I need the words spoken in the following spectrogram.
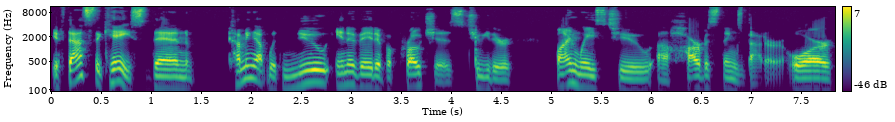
If that's the case, then coming up with new innovative approaches to either find ways to uh, harvest things better or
